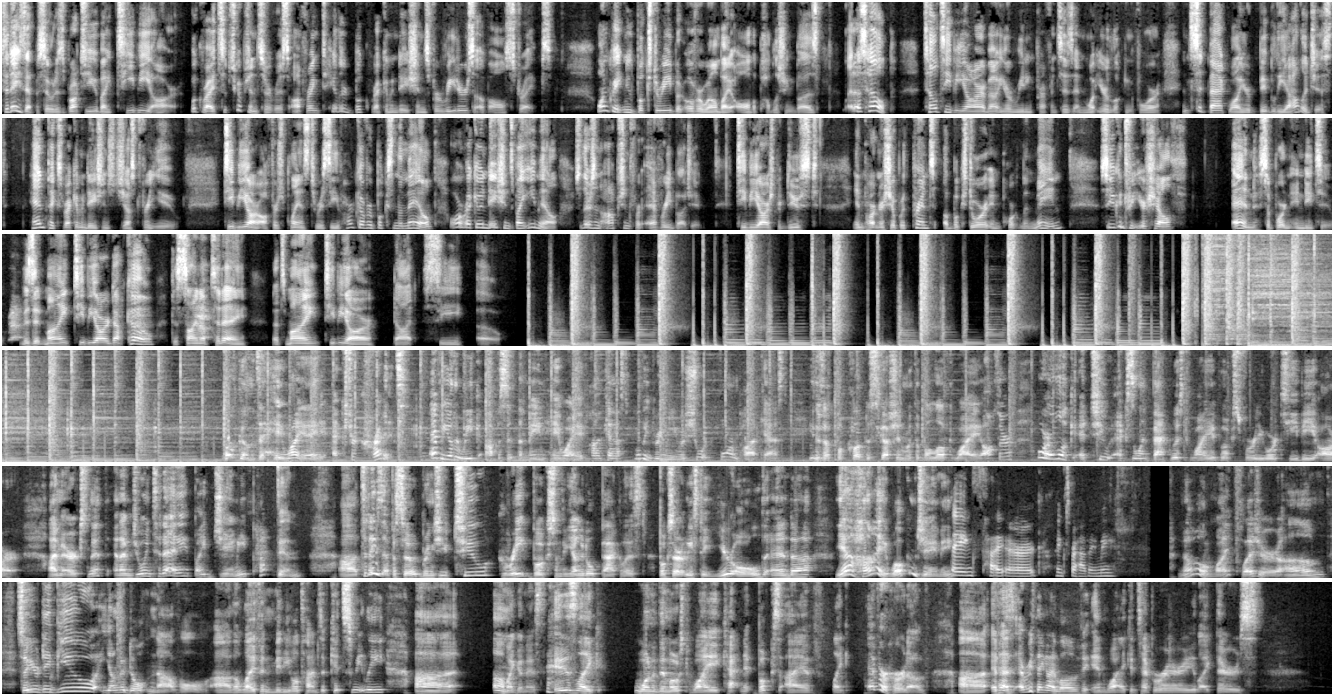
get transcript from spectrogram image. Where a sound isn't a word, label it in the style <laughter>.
Today's episode is brought to you by TBR, Book Riot subscription service offering tailored book recommendations for readers of all stripes. Want great new books to read but overwhelmed by all the publishing buzz? Let us help. Tell TBR about your reading preferences and what you're looking for, and sit back while your bibliologist handpicks recommendations just for you. TBR offers plans to receive hardcover books in the mail or recommendations by email, so there's an option for every budget. TBR is produced in partnership with Print, a bookstore in Portland, Maine, so you can treat your shelf and support an indie too. Visit mytbr.co to sign up today. That's mytbr.co. Welcome to Hey YA Extra Credit. Every other week, opposite the main Hey YA podcast, we'll be bringing you a short form podcast, either a book club discussion with a beloved YA author, or a look at two excellent backlist YA books for your TBR. I'm Eric Smith, and I'm joined today by Jamie Pacton. Uh, today's episode brings you two great books from the Young Adult Backlist. Books are at least a year old, and uh, yeah, hi, welcome, Jamie. Thanks. Hi, Eric. Thanks for having me. No, my pleasure. Um, so your debut young adult novel, uh, "The Life in Medieval Times of Kit Sweetly," uh, oh my goodness, <laughs> it is like one of the most YA catnip books I've like ever heard of. Uh, it has everything I love in YA contemporary. Like there's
